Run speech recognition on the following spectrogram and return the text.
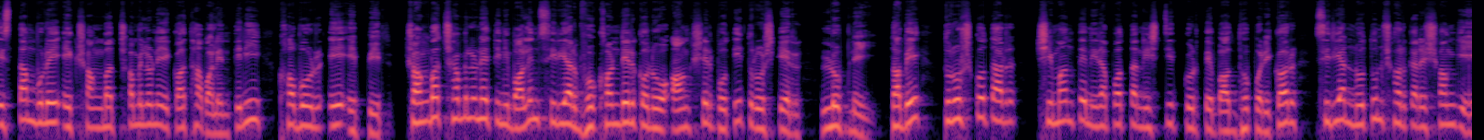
ইস্তাম্বুলে এক সংবাদ সম্মেলনে কথা বলেন তিনি, খবর এএপির সংবাদ সম্মেলনে তিনি বলেন, সিরিয়ার ভূখণ্ডের কোনো অংশের প্রতি তুরস্কের লোভ নেই। তবে তুরস্ক তার সীমান্তে নিরাপত্তা নিশ্চিত করতে বদ্ধপরিকর, সিরিয়ার নতুন সরকারের সঙ্গে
